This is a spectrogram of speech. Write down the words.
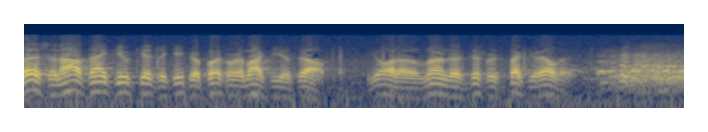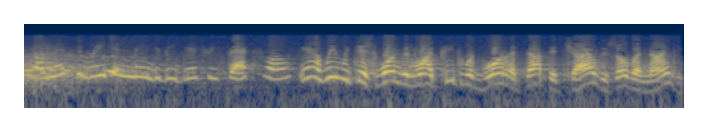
Listen, I'll thank you kids to keep your personal remarks to yourself. You ought to learn to disrespect your elders. Well, mister, we didn't mean to be disrespectful. Yeah, we were just wondering why people would want to adopt a child who's over 90.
